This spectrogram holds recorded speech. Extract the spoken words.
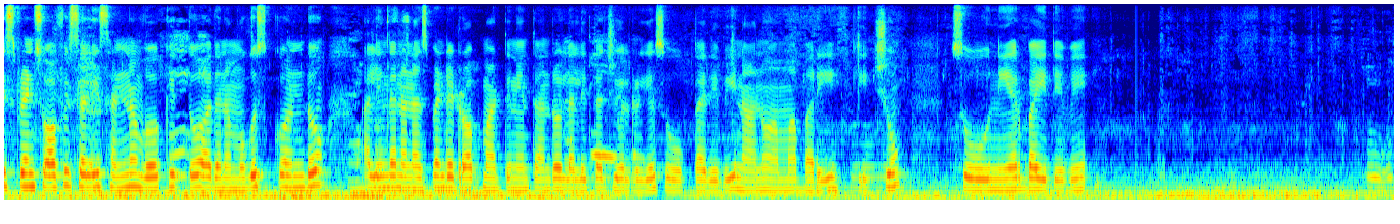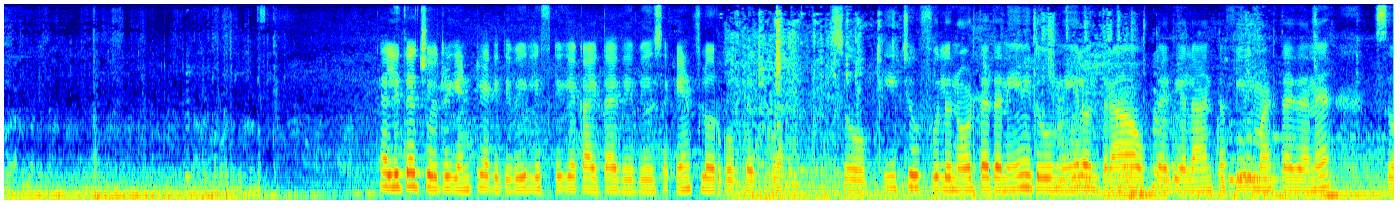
ಇಸ್ ಫ್ರೆಂಡ್ಸ್ ಆಫೀಸಲ್ಲಿ ಸಣ್ಣ ವರ್ಕ್ ಇತ್ತು. ಅದನ್ನು ಮುಗಿಸ್ಕೊಂಡು ಅಲ್ಲಿಂದ ನನ್ನ ಹಸ್ಬೆಂಡೇ ಡ್ರಾಪ್ ಮಾಡ್ತೀನಿ ಅಂತ ಅಂದರು. ಲಲಿತಾ ಜ್ಯುವೆಲ್ರಿಗೆ ಸೊ ಹೋಗ್ತಾ ಇದ್ದೀವಿ ನಾನು, ಅಮ್ಮ, ಬರೀ ಕಿಚ್ಚು. ಸೊ ನಿಯರ್ ಬೈ ಇದ್ದೀವಿ. ಲಲಿತಾ ಜ್ಯುವೆಲ್ರಿಗೆ ಎಂಟ್ರಿ ಆಗಿದ್ದೀವಿ. ಲಿಫ್ಟಿಗೆ ಕಾಯ್ತಾ ಇದ್ದೀವಿ ಸೆಕೆಂಡ್ ಫ್ಲೋರ್ಗೆ ಹೋಗಬೇಕು. ಸೊ ಕೀಚು ಫುಲ್ ನೋಡ್ತಾ ಇದ್ದಾನೆ. ಏನಿದು? ಮೇಲೆ ಒಂಥರ ಹೋಗ್ತಾ ಇದೆಯಲ್ಲ ಅಂತ ಫೀಲ್ ಮಾಡ್ತಾ ಇದ್ದಾನೆ. ಸೊ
